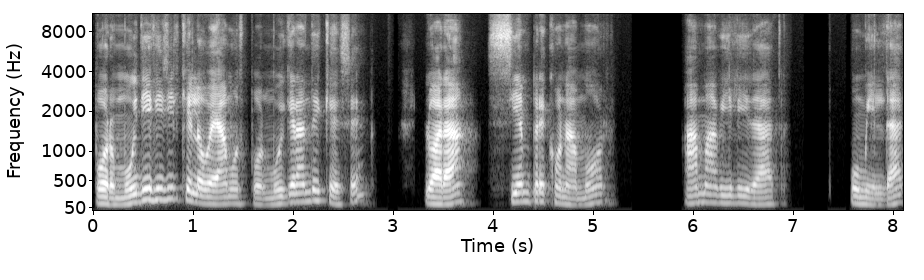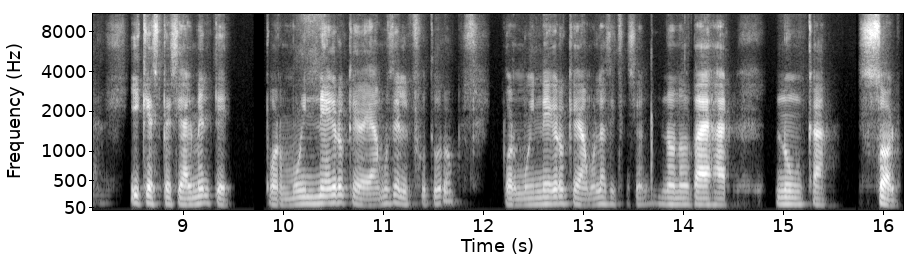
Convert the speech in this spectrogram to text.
por muy difícil que lo veamos, por muy grande que sea, lo hará siempre con amor, amabilidad, humildad y que especialmente por muy negro que veamos el futuro, por muy negro que veamos la situación, no nos va a dejar nunca solo.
